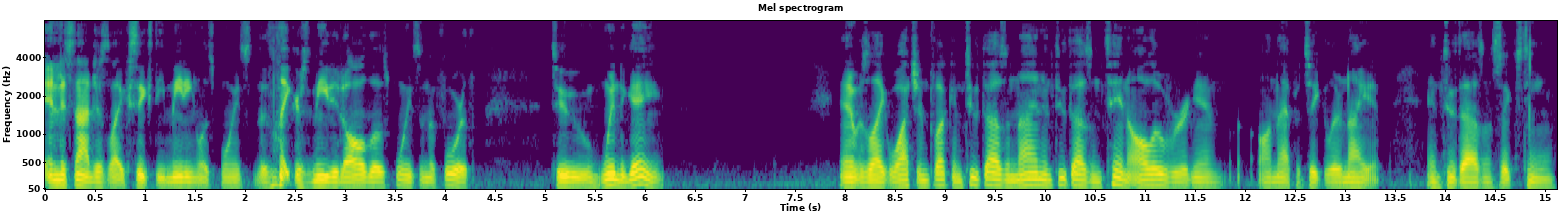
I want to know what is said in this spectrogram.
And it's not just like 60 meaningless points. The Lakers needed all those points in the fourth to win the game. And it was like watching fucking 2009 and 2010 all over again on that particular night in 2016.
